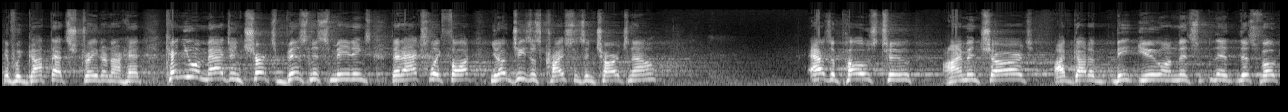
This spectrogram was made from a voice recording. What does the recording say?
if we got that straight in our head? Can you imagine church business meetings that actually thought, you know, Jesus Christ is in charge now? As opposed to, I'm in charge. I've got to beat you on this, this vote.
